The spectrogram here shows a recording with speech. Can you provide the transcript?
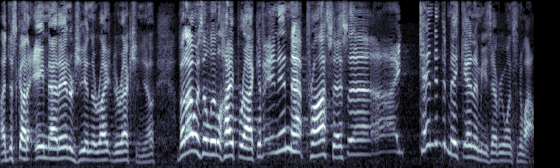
I just got to aim that energy in the right direction, you know. But I was a little hyperactive, and in that process, uh, I tended to make enemies every once in a while.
